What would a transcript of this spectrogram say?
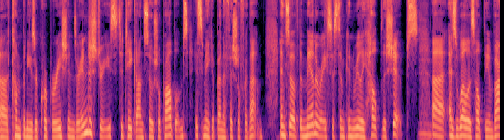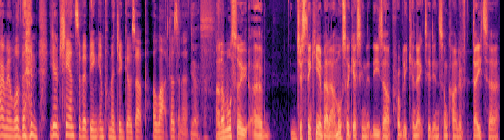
uh, companies or corporations or industries to take on social problems is to make it beneficial for them. And so if the manta ray system can really help the ships mm. uh, as well as help the environment, well, then your chance of it being implemented goes up a lot, doesn't it? Yes. And I'm also um, just thinking about it, I'm also guessing that these are probably connected in some kind of data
